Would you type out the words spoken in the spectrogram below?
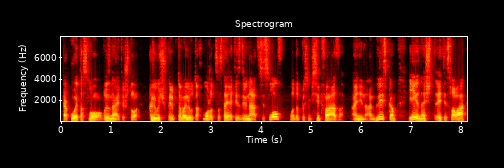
какое-то слово. Вы знаете, что ключ в криптовалютах может состоять из 12 слов, вот, допустим, сид-фраза, они на английском, и, значит, эти слова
